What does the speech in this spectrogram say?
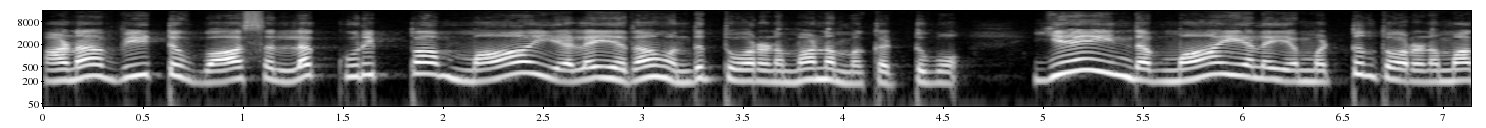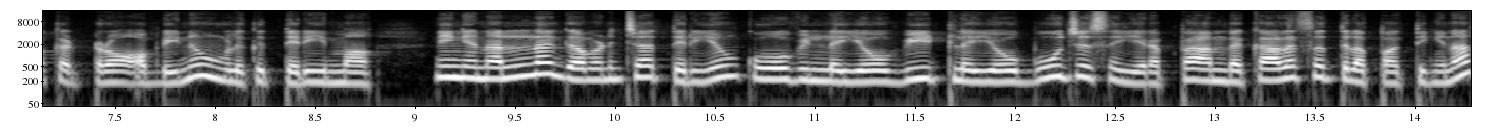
ஆனால் வீட்டு வாசலில் குறிப்பாக மா இலையை தான் வந்து தோரணமாக நம்ம கட்டுவோம். ஏன் இந்த மா இலையை மட்டும் தோரணமாக கட்டுறோம் அப்படின்னு உங்களுக்கு தெரியுமா? நீங்கள் நல்லா கவனிச்சா தெரியும். கோவில்லையோ வீட்லையோ பூஜை செய்கிறப்ப அந்த கலசத்தில் பார்த்தீங்கன்னா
